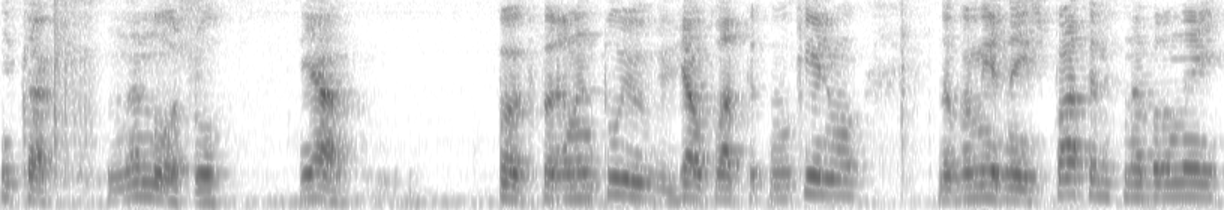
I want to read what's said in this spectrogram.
І так, наношу. Я поекспериментую, взяв пластикову кильму, допоміжний шпатель наборний.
